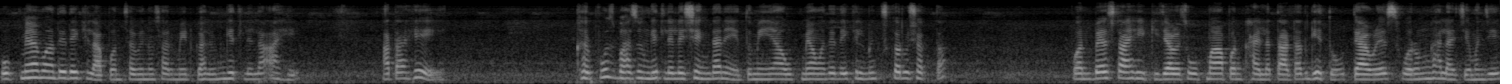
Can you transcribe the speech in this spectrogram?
उपम्यामध्ये देखील आपण चवीनुसार मीठ घालून घेतलेलं आहे. आता हे खरपूस भाजून घेतलेले शेंगदाणे तुम्ही या उपम्यामध्ये देखील मिक्स करू शकता. पण बेस्ट आहे की ज्यावेळेस उपमा आपण खायला ताटात घेतो त्यावेळेस वरून घालायचे. म्हणजे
